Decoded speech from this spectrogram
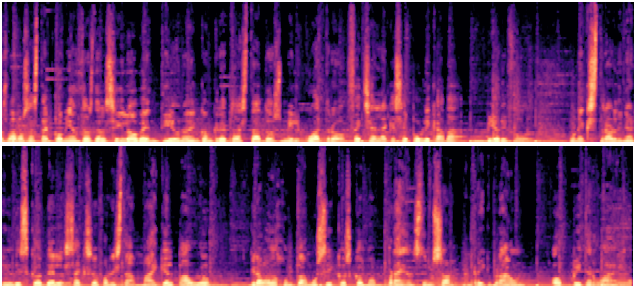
Nos vamos hasta comienzos del siglo XXI, en concreto hasta 2004, fecha en la que se publicaba Beautiful, un extraordinario disco del saxofonista Michael Paulo, grabado junto a músicos como Brian Simpson, Rick Brown o Peter White.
